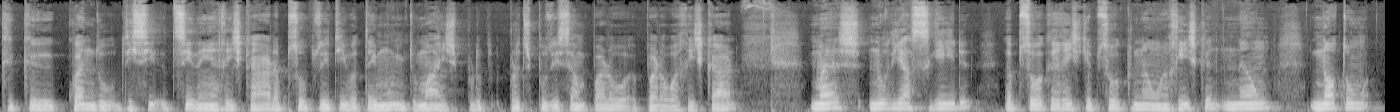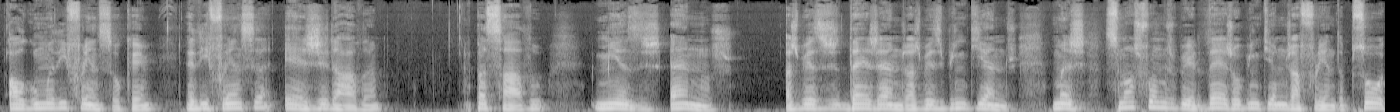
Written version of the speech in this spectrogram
que, que quando decidem arriscar, a pessoa positiva tem muito mais predisposição para o, para o arriscar, mas no dia a seguir, a pessoa que arrisca e a pessoa que não arrisca não notam alguma diferença, ok? A diferença é gerada passado meses, anos às vezes 10 anos, às vezes 20 anos, mas se nós formos ver 10 ou 20 anos à frente, a pessoa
